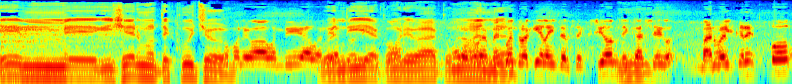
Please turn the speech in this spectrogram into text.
Eh, Guillermo, te escucho. ¿Cómo le va? Buen día. Buen todo día. ¿cómo le va? ¿Cómo Bueno, anda? Me encuentro aquí en la intersección de calle Manuel Crespo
